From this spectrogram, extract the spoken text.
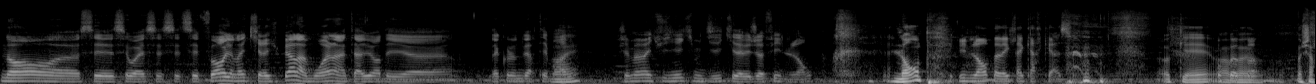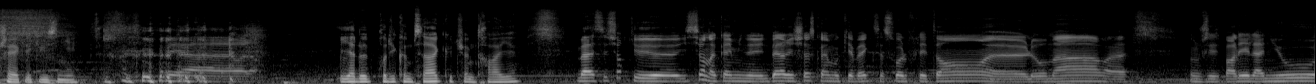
Non, c'est ouais, fort. Il y en a qui récupèrent la moelle à l'intérieur de la colonne vertébrale. J'ai même un cuisinier qui me disait qu'il avait déjà fait une lampe. Lampe? Une lampe avec la carcasse. Ok, on va chercher avec les cuisiniers. Euh, il y a d'autres produits comme ça que tu aimes travailler? Bah, c'est sûr qu'ici on a quand même une, belle richesse quand même au Québec, que ce soit le flétan, euh, le homard, euh, donc j'ai parlé l'agneau,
